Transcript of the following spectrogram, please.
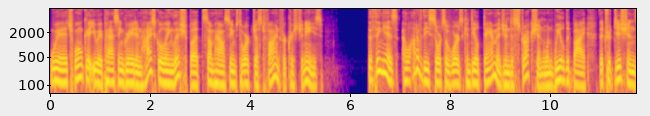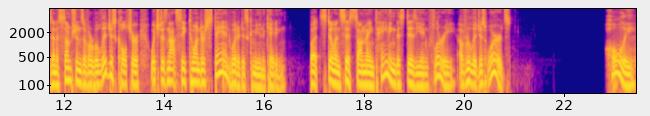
Which won't get you a passing grade in high school English, but somehow seems to work just fine for Christianese. The thing is, a lot of these sorts of words can deal damage and destruction when wielded by the traditions and assumptions of a religious culture which does not seek to understand what it is communicating, but still insists on maintaining this dizzying flurry of religious words. Holy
